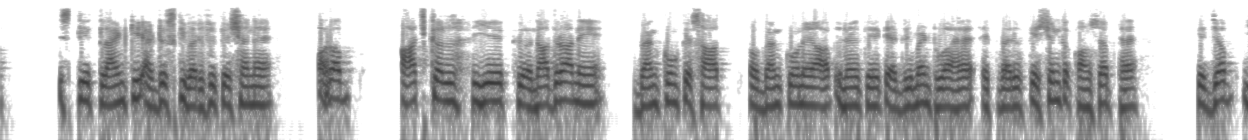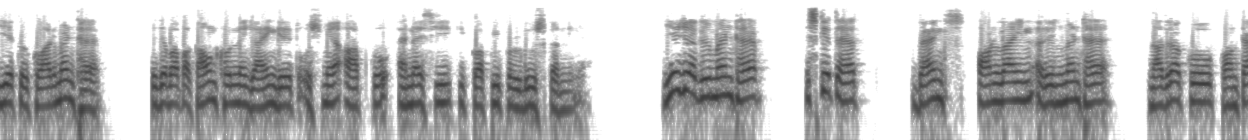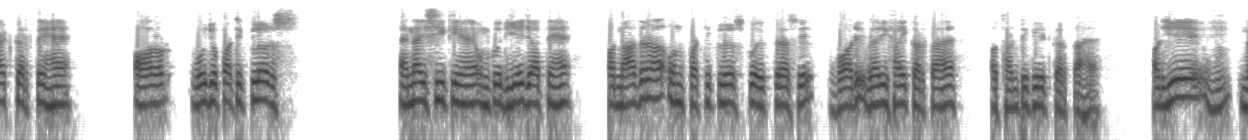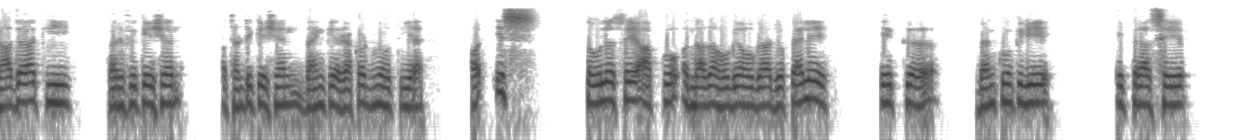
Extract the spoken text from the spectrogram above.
اس کے کلائنٹ کی ایڈریس کی ویریفیکیشن ہے۔ اور اب آج کل یہ ایک نادرا نے بینکوں کے ساتھ اور بینکوں نے آپ انہیں کہ ایک ایگریمنٹ ہوا ہے، ایک ویریفیکیشن کا کانسیپٹ ہے کہ جب یہ ایک ریکوائرمنٹ ہے کہ جب آپ اکاؤنٹ کھولنے جائیں گے تو اس میں آپ کو این آئی سی کی کاپی پروڈیوس کرنی ہے۔ یہ جو اگریمنٹ ہے، اس کے تحت بینکس آن لائن ارینجمنٹ ہے نادرا کو کانٹیکٹ کرتے ہیں اور وہ جو پرٹیکولرس این آئی سی کے ہیں، ان کو دیے جاتے ہیں اور نادرا ان پرٹیکولرس کو ایک طرح سے ویریفائی کرتا ہے اوتھینٹیکیٹ کرتا ہے۔ اور یہ نادرا کی ویریفیکیشن اوتھینٹیکیشن بینک کے ریکارڈ میں ہوتی ہے اور اس سہولت سے آپ کو اندازہ ہو گیا ہوگا جو پہلے ایک بینکوں کے لیے ایک طرح سے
